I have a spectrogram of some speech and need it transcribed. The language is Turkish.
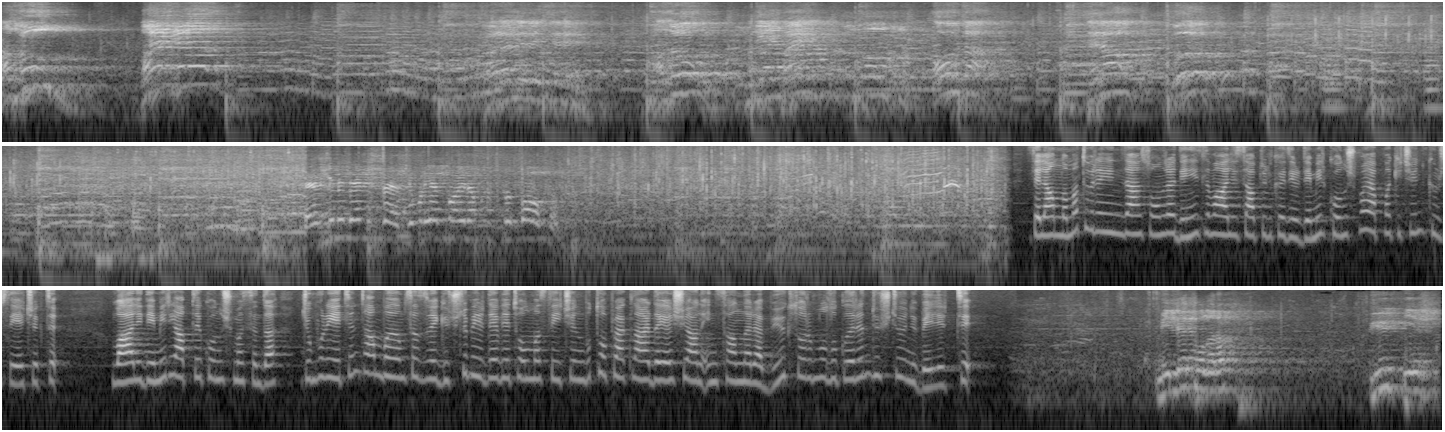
Hazır ol! Bayraklar! Cumhuriyet Bayramı kutlu olsun. Selamlama töreninden sonra Denizli Valisi Abdülkadir Demir konuşma yapmak için kürsüye çıktı. Vali Demir yaptığı konuşmasında Cumhuriyet'in tam bağımsız ve güçlü bir devlet olması için bu topraklarda yaşayan insanlara büyük sorumlulukların düştüğünü belirtti. millet olarak büyük bir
